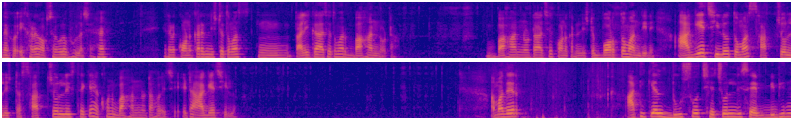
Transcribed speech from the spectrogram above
দেখো, এখানে অপশানগুলো ভুল আছে হ্যাঁ? এখানে কনকারেন্ট লিস্টে তোমার তালিকা আছে তোমার বাহান্নটা। বাহান্নটা আছে কনকারেন্ট লিস্টে বর্তমান দিনে, আগে ছিল তোমার সাতচল্লিশটা, সাতচল্লিশ থেকে এখন বাহান্নটা হয়েছে, এটা আগে ছিল। আমাদের আর্টিকেল দুশো ছেচল্লিশে বিভিন্ন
